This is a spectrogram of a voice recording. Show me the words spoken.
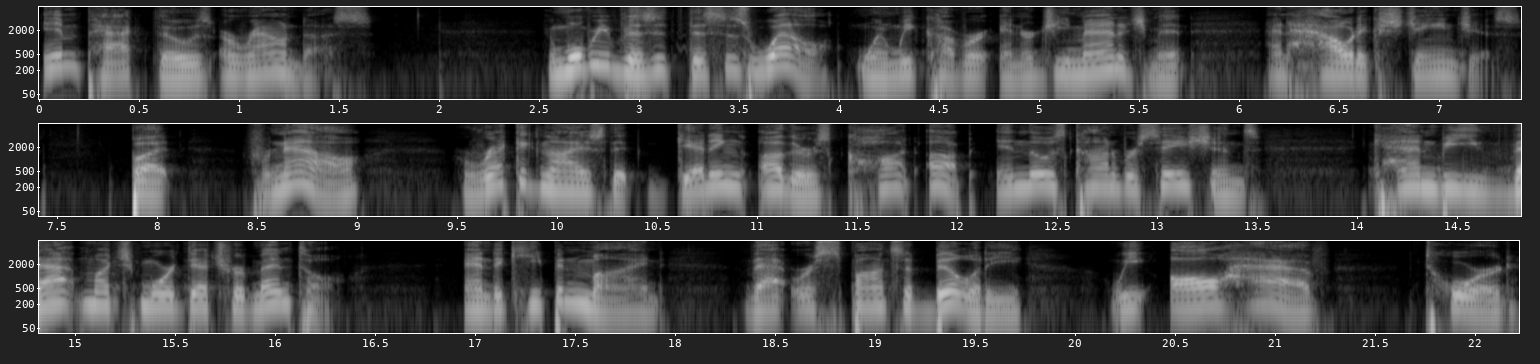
impact those around us. And we'll revisit this as well when we cover energy management and how it exchanges. But for now, recognize that getting others caught up in those conversations can be that much more detrimental, and to keep in mind that responsibility we all have toward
